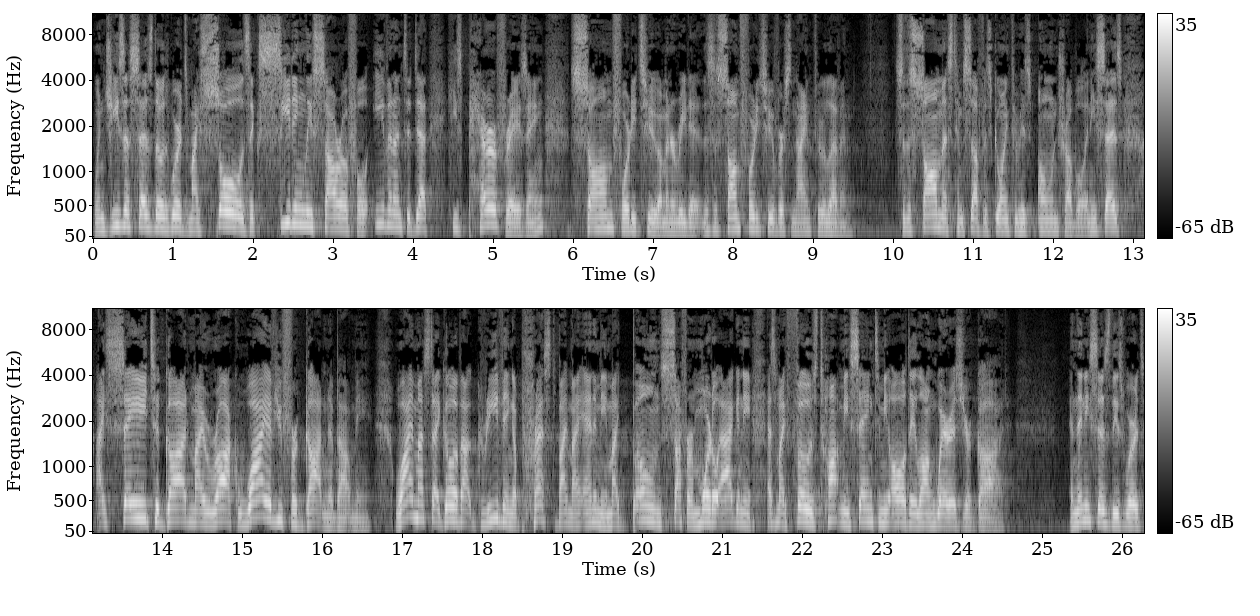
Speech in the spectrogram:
When Jesus says those words, my soul is exceedingly sorrowful, even unto death, he's paraphrasing Psalm 42. I'm going to read it. This is Psalm 42, verse 9 through 11. So the psalmist himself is going through his own trouble. And he says, I say to God, my rock, why have you forgotten about me? Why must I go about grieving, oppressed by my enemy? My bones suffer mortal agony as my foes taunt me, saying to me all day long, where is your God? And then he says these words,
